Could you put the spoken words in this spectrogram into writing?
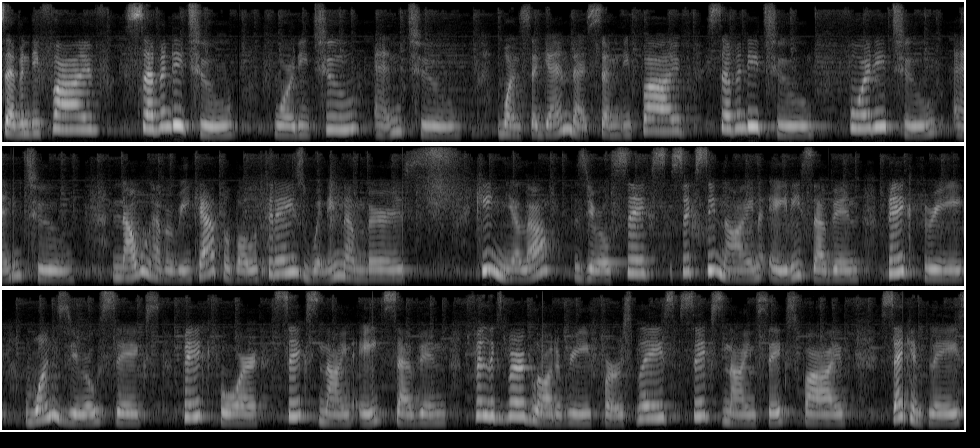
Seventy-five, seventy-two, forty-two, and 2. Once again, that's 75, 72, 42, and 2. Now we'll have a recap of all of today's winning numbers. Quiniela 06 69 87, Pick 3 106, Pick 4 6987, Philipsburg Lottery First Place 6965, Second place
